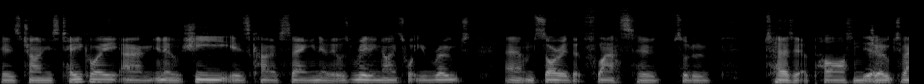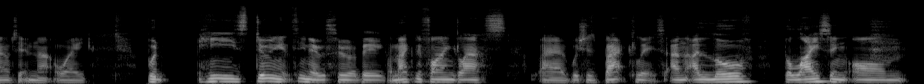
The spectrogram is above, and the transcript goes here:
his Chinese takeaway, and, you know, she is kind of saying, you know, it was really nice what you wrote. Um, I'm sorry that Flass had sort of teared it apart and Yeah. joked about it in that way. But he's doing it, you know, through a big a magnifying glass, uh, which is backlit. And I love the lighting on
